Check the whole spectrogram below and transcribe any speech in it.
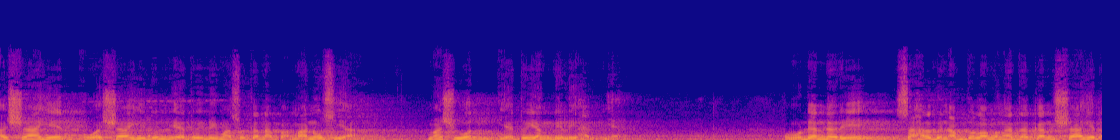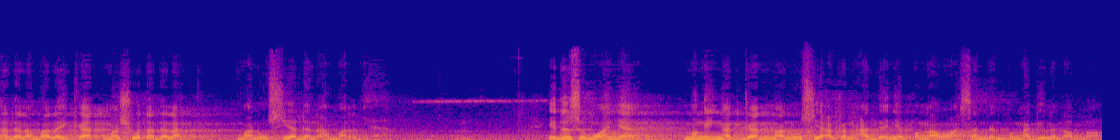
asyahid wa syahidun yaitu ini dimasukkan apa? Manusia. Masyhud yaitu yang dilihatnya. Kemudian dari Sahal bin Abdullah mengatakan syahid adalah malaikat, masyhud adalah manusia dan amalnya. Itu semuanya mengingatkan manusia akan adanya pengawasan dan pengadilan Allah.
